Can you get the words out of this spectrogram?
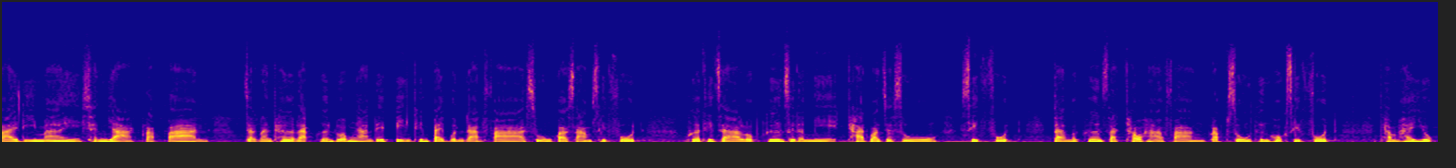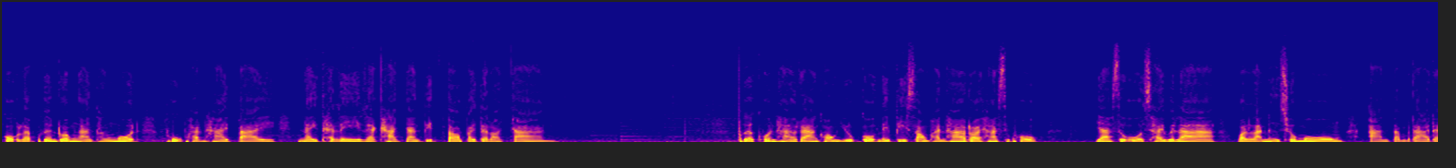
บายดีไหม ฉันอยากกลับบ้าน จากนั้นเธอและเพื่อนร่วมงานได้ปีนขึ้นไปบนดาดฟ้าสูงกว่า 30 ฟุต เพื่อที่จะหลบคลื่นสึนามิ คาดว่าจะสูง 10 ฟุต แต่เมื่อคลื่นซัดเข้าหาฝั่งกลับสูงถึง 60 ฟุตทำให้ยูโกะและเพื่อนร่วมงานทั้งหมด ถูกพัดหายไปในทะเลและขาดการติดต่อไปตลอดกาลเพื่อค้นหาร่างของยูโกะในปี 2556 ยาสุโอะใช้เวลาวันละหนึ่งชั่วโมง อ่านตำราด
